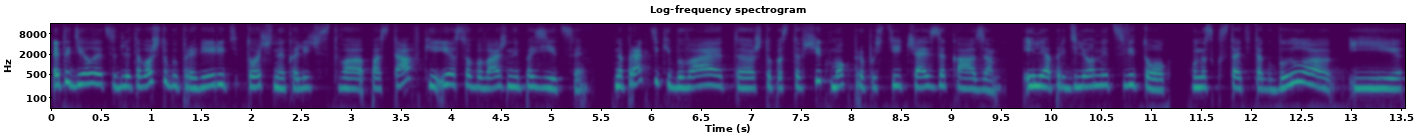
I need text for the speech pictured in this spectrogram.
Это делается для того, чтобы проверить точное количество поставки и особо важные позиции. На практике бывает, э, что поставщик мог пропустить часть заказа или определенный цветок. У нас, кстати, так было, и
